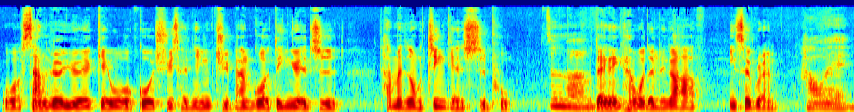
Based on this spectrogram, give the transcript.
我上个月给我过去曾经举办过订阅制他们这种经典食谱。真的吗？我再给你看我的那个 Instagram。好哎、欸，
